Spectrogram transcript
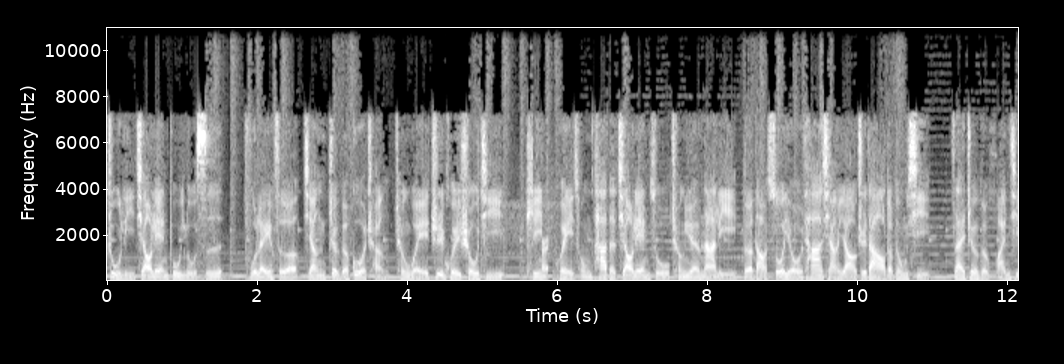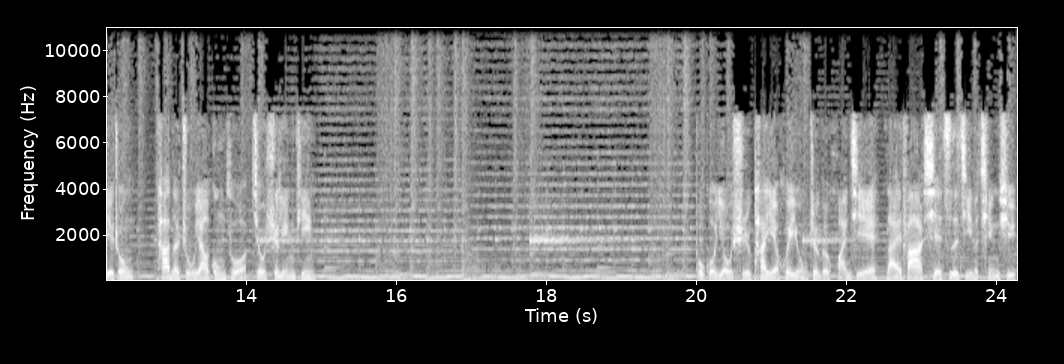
助理教练布鲁斯·弗雷泽将这个过程称为智慧收集。Kier 会从他的教练组成员那里得到所有他想要知道的东西。在这个环节中，他的主要工作就是聆听。不过，有时他也会用这个环节来发泄自己的情绪。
